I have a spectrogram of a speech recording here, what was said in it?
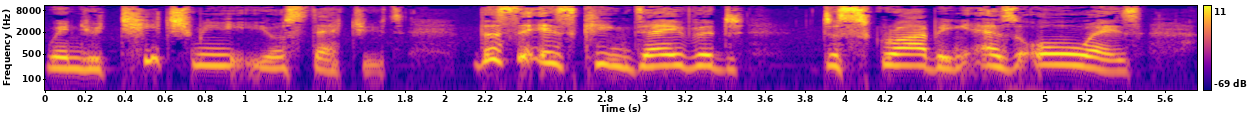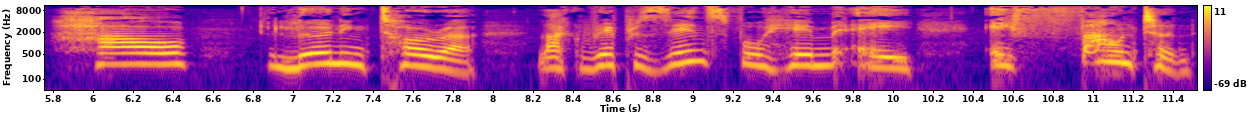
when you teach me your statutes. This is King David describing, as always, how learning Torah like represents for him a a fountain.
